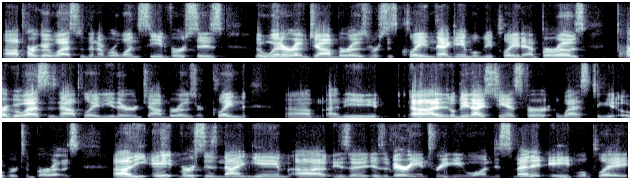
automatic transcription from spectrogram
uh, Parkway West with the number one seed versus the winner of John Burroughs versus Clayton. That game will be played at Burroughs. Parkway West has not played either John Burroughs or Clayton. Um, uh, the uh, it'll be a nice chance for West to get over to Burroughs. Uh, the eight versus nine game uh, is a is a very intriguing one. DeSmet at eight will play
